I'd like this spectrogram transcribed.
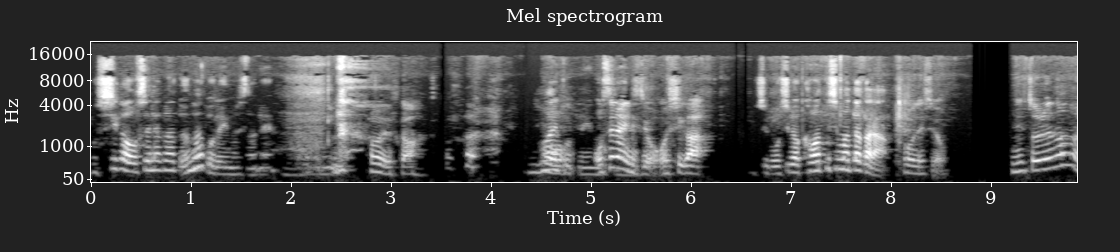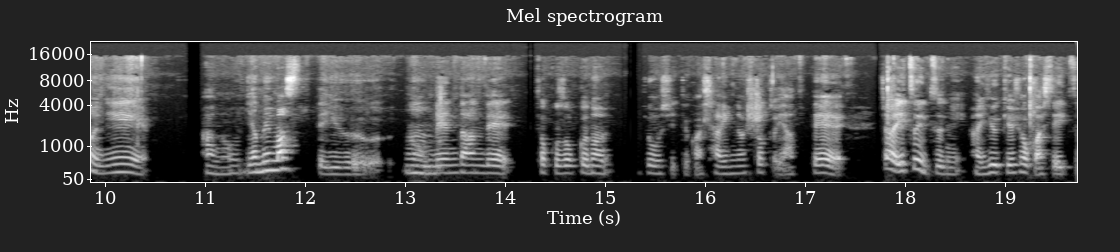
星が押せなくなってうまいこと言いましたね。ぁ。そうですか。うまいこと言いました、押せないんですよ、推しが。星が、星が変わってしまったから。そうですよ。で、それなのに、あの、辞めますっていう面談で、直属の上司っていうか社員の人とやって、じゃあいついつに、あ有給消化していつ、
